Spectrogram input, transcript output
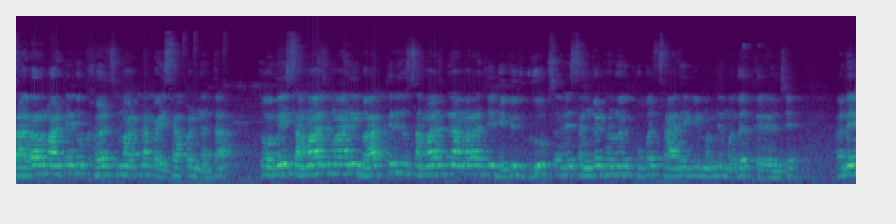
સારવાર માટેનો ખર્ચ માટેના પૈસા પણ નહોતા. તો અમે સમાજમાં આની વાત કરી તો સમાજના અમારા જે વિવિધ ગ્રુપ્સ અને સંગઠનોએ ખૂબ જ સારી એવી અમને મદદ કરેલ છે. અને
